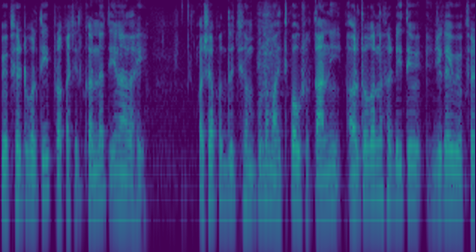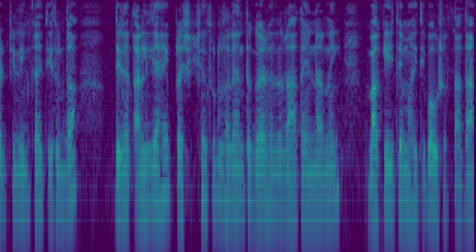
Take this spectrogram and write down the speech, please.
वेबसाईटवरती प्रकाशित करण्यात येणार आहे. अशा पद्धतीची संपूर्ण माहिती पाहू शकता. आणि अर्ज करण्यासाठी ते जी काही वेबसाईटची लिंक आहे ती सुद्धा देण्यात आलेली आहे. प्रशिक्षण सुरू झाल्यानंतर गैरहजर राहता येणार नाही. बाकी इथे माहिती पाहू शकता आता.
